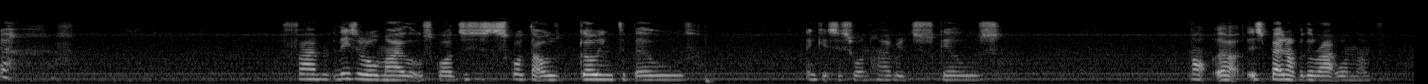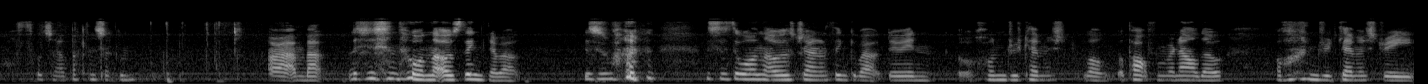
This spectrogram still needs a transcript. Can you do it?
Yeah. Five, these are all my little squads. This is the squad that I was going to build. I think it's this one, hybrid skills. Not uh, it's better not be the right one then. I'll say back in a second. Alright, I'm back. This isn't the one that I was thinking about. This is one. this is the one that I was trying to think about doing. 100 chemistry. Well, apart from Ronaldo, 100 chemistry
